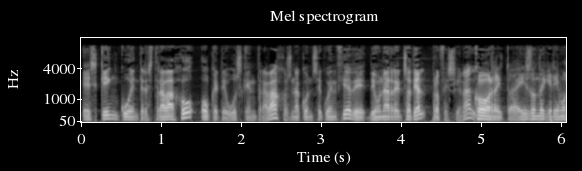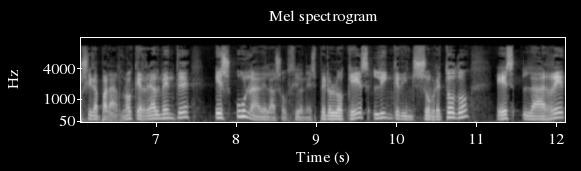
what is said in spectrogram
es que encuentres trabajo o que te busquen trabajo. Es una consecuencia de, de una red social profesional. Correcto, ahí es donde queremos ir a parar, ¿no? Que realmente es una de las opciones, pero lo que es LinkedIn sobre todo es la red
